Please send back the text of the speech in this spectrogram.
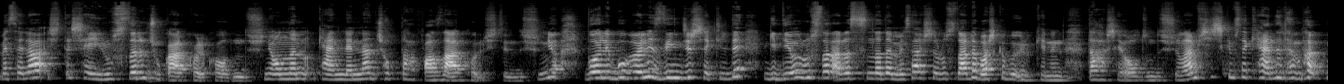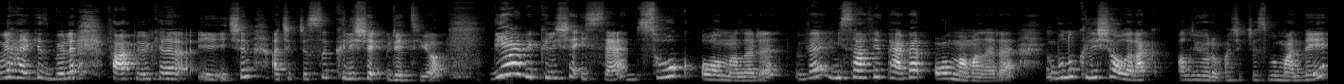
mesela işte şey Rusların çok alkolik olduğunu düşünüyor. Onların kendilerinden çok daha fazla alkol içtiğini düşünüyor. Böyle bu böyle zincir şekilde gidiyor. Ruslar arasında da mesela işte Ruslar da başka bir ülkenin daha şey olduğunu düşünüyorlarmış. Hiç kimse kendine bakmıyor. Herkes böyle farklı ülkeler e, için açıkçası klişe üretiyor. Diğer bir klişe ise soğuk olmaları ve misafirperver olmamaları. Bunu klişe olarak alıyorum açıkçası bu maddeyi.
